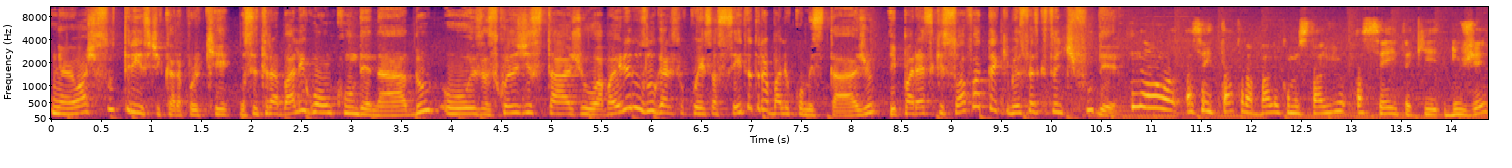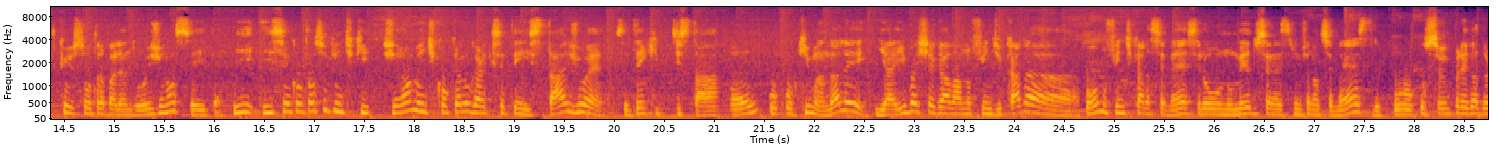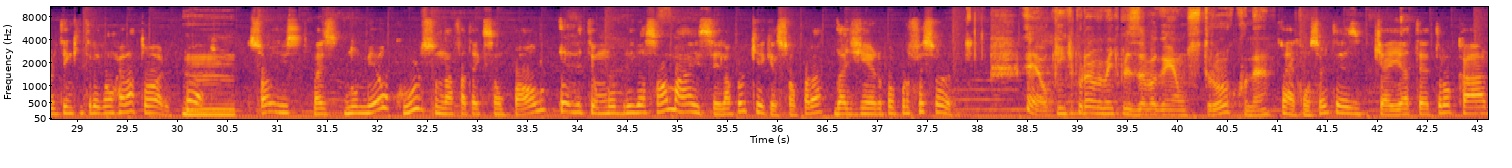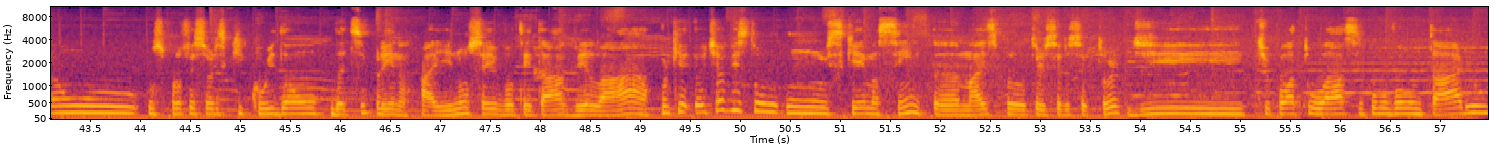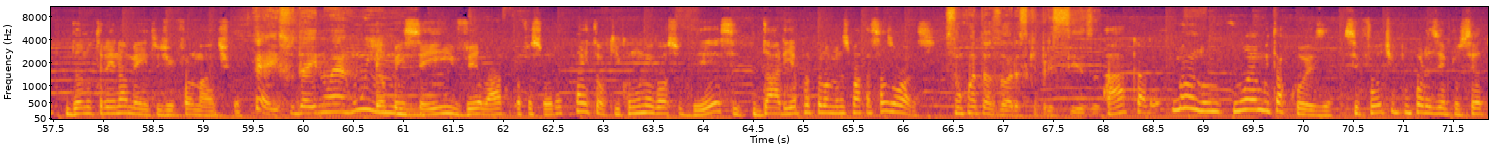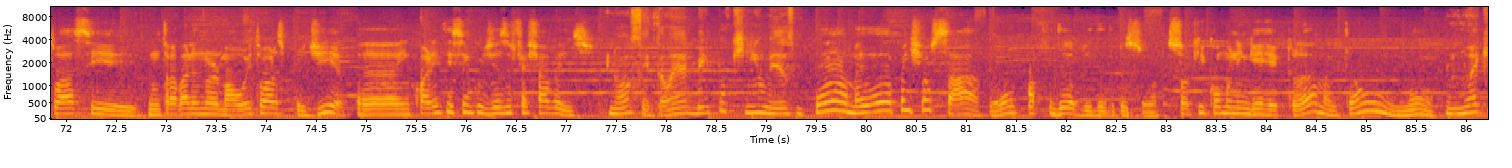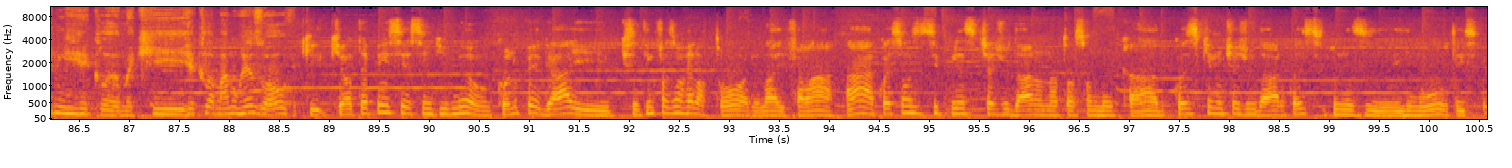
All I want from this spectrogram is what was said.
Eu acho isso triste, cara, porque você trabalha igual um condenado, as coisas de estágio, a maioria dos lugares que eu conheço aceita trabalho como estágio, e parece que só a Fatec mesmo faz questão de te fuder. Não, aceitar trabalho como estágio aceita, que do jeito que eu estou trabalhando hoje não aceita. E, e sem contar o seguinte, que geralmente qualquer lugar que você tem estágio é, você tem que estar com o, o que manda a lei. E aí vai chegar lá no fim de cada, ou no fim de cada semestre, ou no meio do semestre, no final do semestre, o, o seu empregador tem que entregar um relatório. Ponto. Só isso. Mas no meu curso, na FATEC São Paulo, ele tem uma obrigação a mais, sei lá por quê, que é só para dar dinheiro para o professor. É, alguém que provavelmente precisava ganhar uns trocos, né? É, com certeza. Que aí até trocaram os professores que cuidam da disciplina. Aí não sei, vou tentar ver lá. Porque eu tinha visto um, um esquema assim, ah, mais pro terceiro setor, de tipo atuar assim como voluntário dando treinamento de informática. É, isso daí não é ruim. Eu pensei em ver lá a professora. Ah, então, que com um negócio desse, daria pra pelo menos matar essas horas. São quantas horas que precisa? Ah, cara, não, não, não é muita coisa. Se for, tipo, por exemplo, se atuasse num trabalho normal 8 horas por dia, eh, em 45 dias eu fechava isso. Nossa, então é bem pouquinho mesmo. É, mas é pra encher o saco, é pra fuder a vida da pessoa. Só que como ninguém reclama, então, não. Não é que ninguém reclama, é que reclamar não resolve. Que, que eu até pensei assim, que, meu, quando pegar e. você tem que fazer um relatório lá e falar, ah, quais são as disciplinas que te ajudaram na atuação no mercado, coisas que não te ajudaram, quais disciplinas inúteis,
